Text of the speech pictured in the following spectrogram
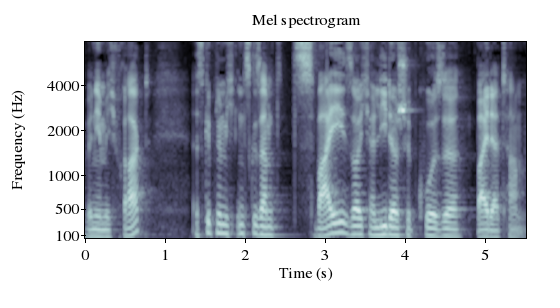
wenn ihr mich fragt. Es gibt nämlich insgesamt zwei solcher Leadership-Kurse bei der TAM.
